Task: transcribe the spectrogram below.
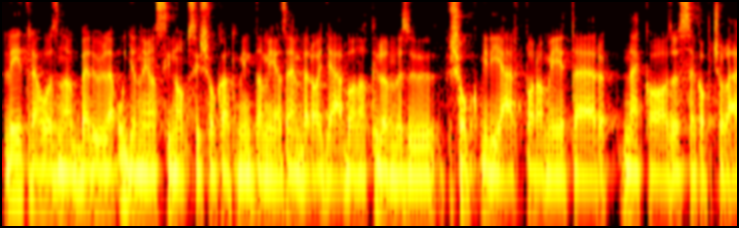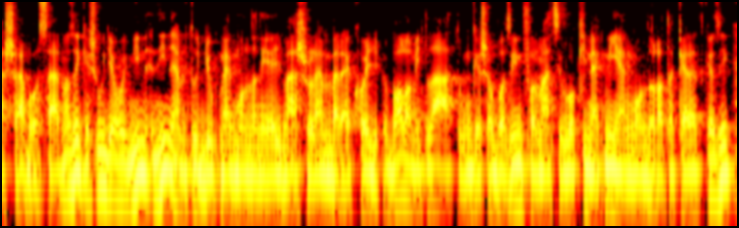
létrehoznak belőle ugyanolyan szinopszisokat, mint ami az ember agyában a különböző sok milliárd paraméternek az összekapcsolásából származik, és ugye, hogy mi, mi nem tudjuk megmondani egymásról emberek, hogy valamit látunk, és abban az információból kinek milyen gondolata keletkezik,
